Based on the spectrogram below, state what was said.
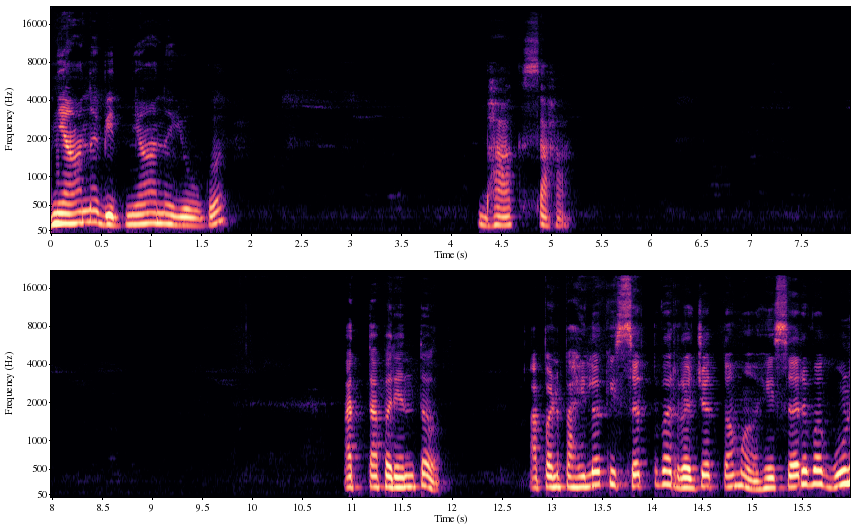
ज्ञान विज्ञान योग भाग सहा. आत्तापर्यंत आपण पाहिलं की सत्व रजतम हे सर्व गुण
